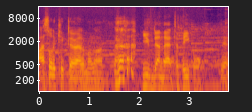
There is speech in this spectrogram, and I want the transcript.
I sort of kicked her out of my life. You've done that to people. Yeah.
